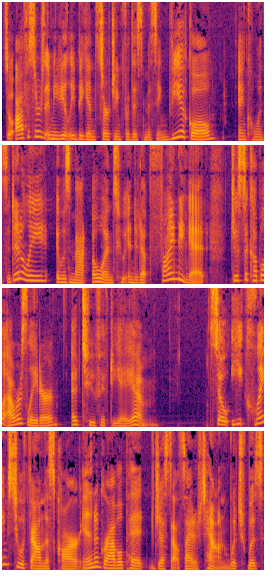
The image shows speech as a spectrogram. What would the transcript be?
So officers immediately began searching for this missing vehicle, and coincidentally, it was Matt Owens who ended up finding it just a couple hours later at 2:50 a.m. So he claims to have found this car in a gravel pit just outside of town, which was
